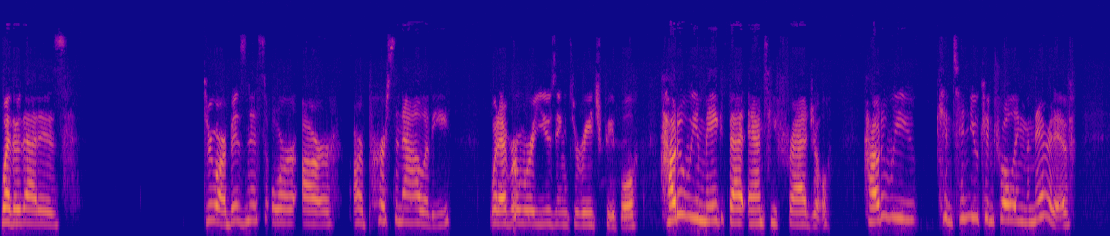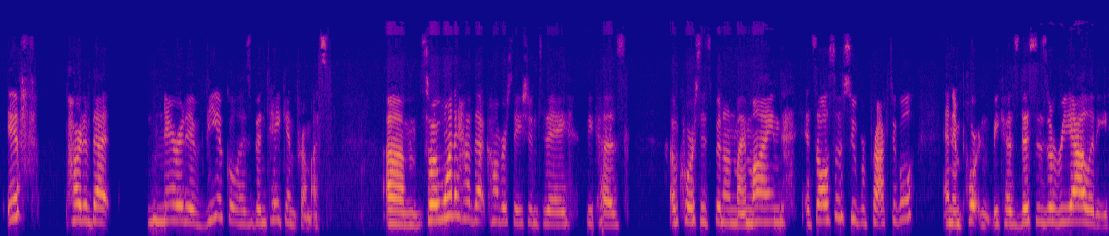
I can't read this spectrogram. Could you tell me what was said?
whether that is through our business or our, our personality, whatever we're using to reach people? How do we make that anti fragile? How do we continue controlling the narrative if part of that narrative vehicle has been taken from us? Um, so I want to have that conversation today because, of course, it's been on my mind. It's also super practical and important because this is a reality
